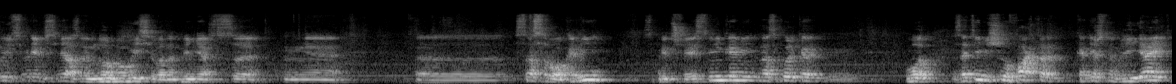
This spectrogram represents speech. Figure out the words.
мы все время связываем норму высева, например, с, э, э, со сроками, с предшественниками, насколько вот. Затем еще фактор, конечно, влияет,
